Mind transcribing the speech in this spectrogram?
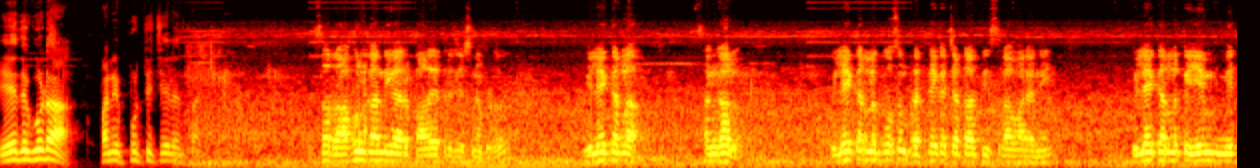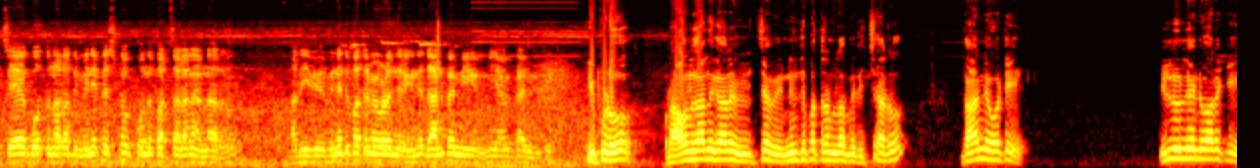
ఏది కూడా పని పూర్తి చేయలేదు సార్. సార్ రాహుల్ గాంధీ గారు పాదయాత్ర చేసినప్పుడు విలేకరుల సంఘాలు విలేకరుల కోసం ప్రత్యేక చట్టాలు తీసుకురావాలని విలేకరులకు ఏం మీరు చేయబోతున్నారో అది మేనిఫెస్టో పొందుపరచాలని అన్నారు. అది వినతి పత్రం ఇవ్వడం జరిగింది. దానిపై మీ మీ అభిప్రాయం ఏంటి? ఇప్పుడు రాహుల్ గాంధీ గారు ఇచ్చే వినతి పత్రంలో మీరు ఇచ్చారు. దాన్ని ఒకటి ఇల్లు లేని వారికి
